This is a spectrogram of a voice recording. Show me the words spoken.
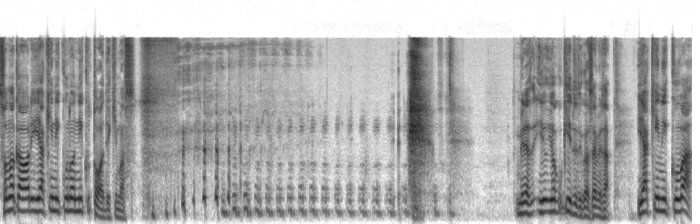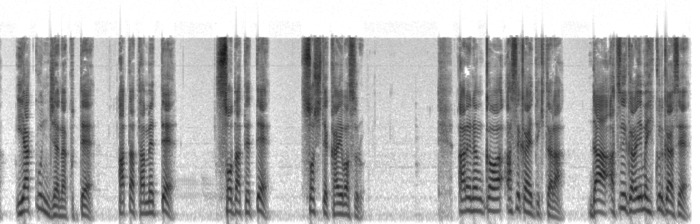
その代わり焼肉の肉とはできます。皆さんよく聞いててください皆さん。焼肉は焼くんじゃなくて温めて育ててそして会話する。あれなんかは汗かいてきたら「だ暑いから今ひっくり返せ」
